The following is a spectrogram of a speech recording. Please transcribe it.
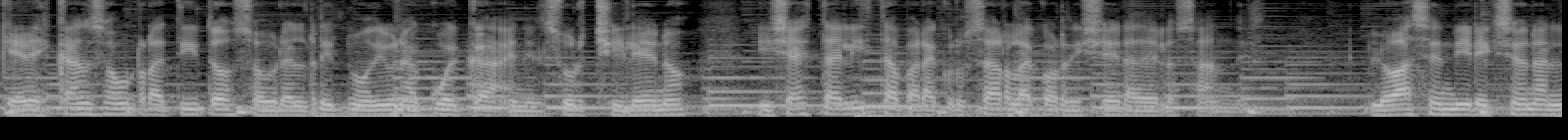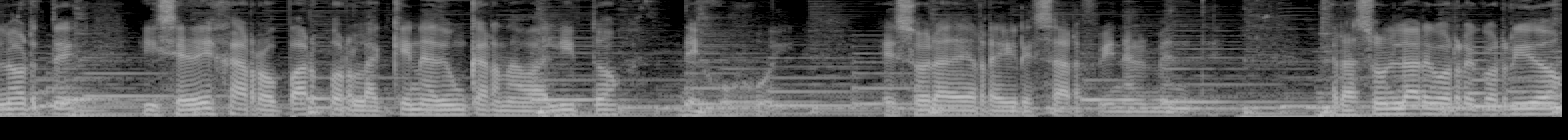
que descansa un ratito sobre el ritmo de una cueca en el sur chileno y ya está lista para cruzar la cordillera de los Andes lo hace en dirección al norte y se deja arropar por la quena de un carnavalito de Jujuy. Es hora de regresar finalmente. Tras un largo recorrido,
